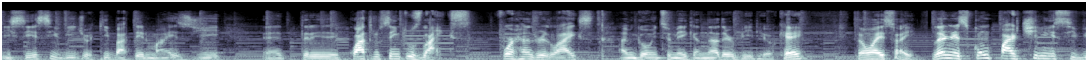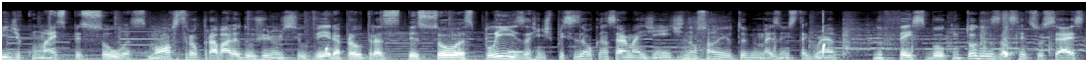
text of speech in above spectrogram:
E se esse vídeo aqui bater mais de é, 400 likes, 400 likes, I'm going to make another video, ok? Então é isso aí. Learners, compartilhem esse vídeo com mais pessoas, mostra o trabalho do Júnior Silveira para outras pessoas, please. A gente precisa alcançar mais gente, não só no YouTube, mas no Instagram, no Facebook, em todas as redes sociais,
